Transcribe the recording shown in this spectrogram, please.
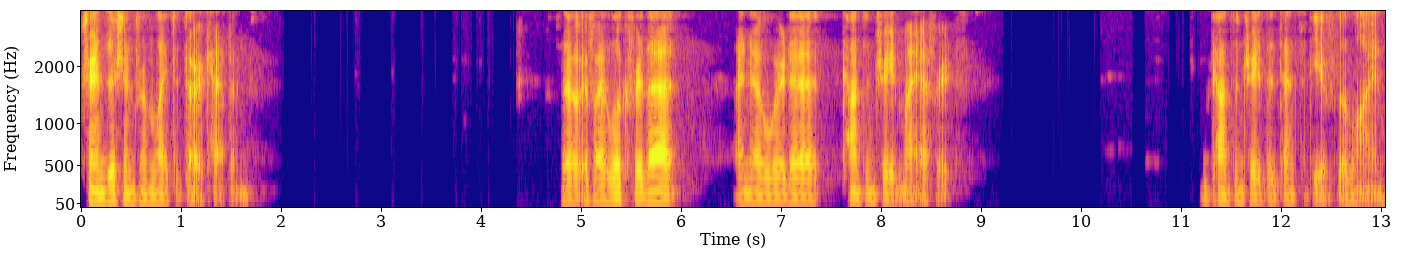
transition from light to dark happens. So if I look for that, I know where to concentrate my efforts and concentrate the density of the line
